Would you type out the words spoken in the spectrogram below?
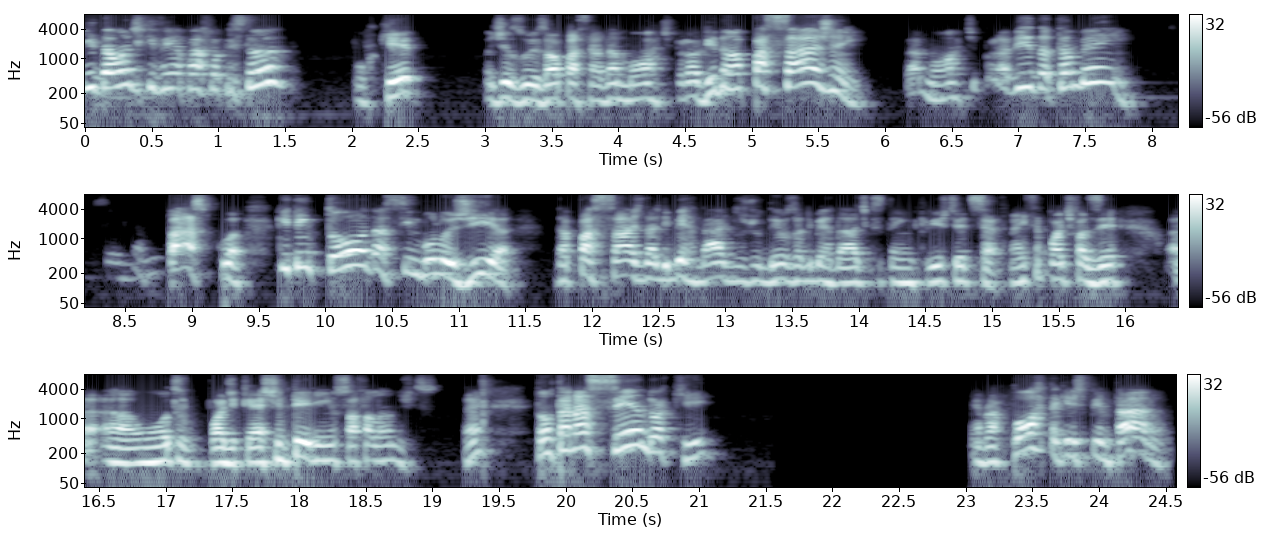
E da onde que vem a Páscoa cristã? Porque Jesus, ao passar da morte para a vida, é uma passagem da morte para a vida também. Páscoa, que tem toda a simbologia da passagem da liberdade dos judeus, da liberdade que se tem em Cristo, etc. Aí você pode fazer uh, um outro podcast inteirinho só falando disso. Né? Então está nascendo aqui. Lembra a porta que eles pintaram?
